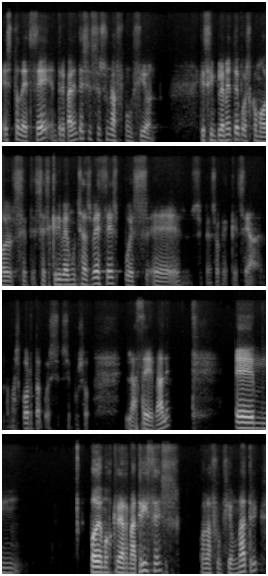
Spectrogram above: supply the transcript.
Esto de c, entre paréntesis, es una función que simplemente, pues como se, escribe muchas veces, pues eh, se pensó que, sea lo más corta, pues se puso la C, ¿vale? Em, podemos crear matrices con la función matrix,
